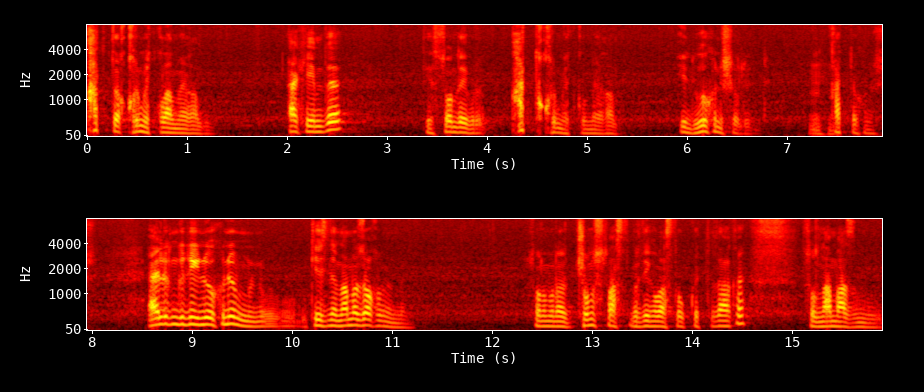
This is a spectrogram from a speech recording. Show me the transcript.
қатты құрмет қыла алмай қалдым. Әкемді де сондай бір қатты құрмет қылмай қалдым енді өкініш ол енді. Қатты өкініш. Әлі күнге дейін өкінемін. Кезінде намаз оқимын мен. Соны мына жұмыс басты бірдеңе басты болып кетті дағы. Сол намазым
